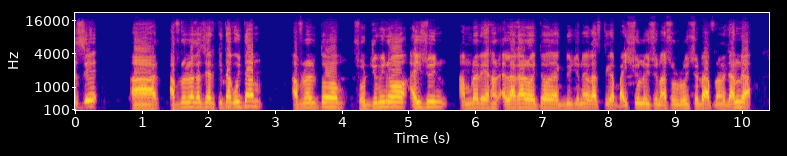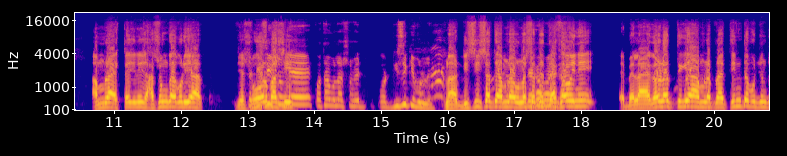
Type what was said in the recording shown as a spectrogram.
আছে। আর আপনার কাছে আর কিতা কইতাম? আপনার তো সরজমিনও আইসুন আমরা এখন এলাকার হয়তো এক দুইজনের কাছ থেকে বাইশশো লইছুন আসল রহস্যটা আপনারা জানরা। আমরা একটা জিনিস আশঙ্কা করি আর যে শহরবাসী কথা বলার সঙ্গে ডিসি কি বললেন? না ডিসির সাথে আমরা ওনার সাথে দেখা হয়নি। বেলা এগারোটার থেকে আমরা প্রায় তিনটা পর্যন্ত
